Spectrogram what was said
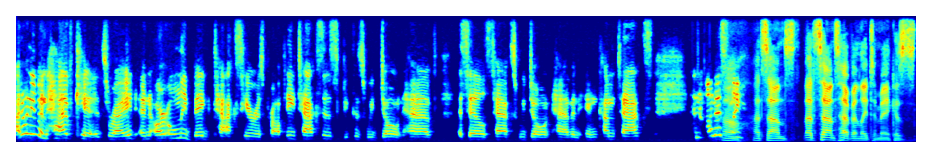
I don't even have kids, right? And our only big tax here is property taxes because we don't have a sales tax, we don't have an income tax. And honestly, oh, that sounds that sounds heavenly to me because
